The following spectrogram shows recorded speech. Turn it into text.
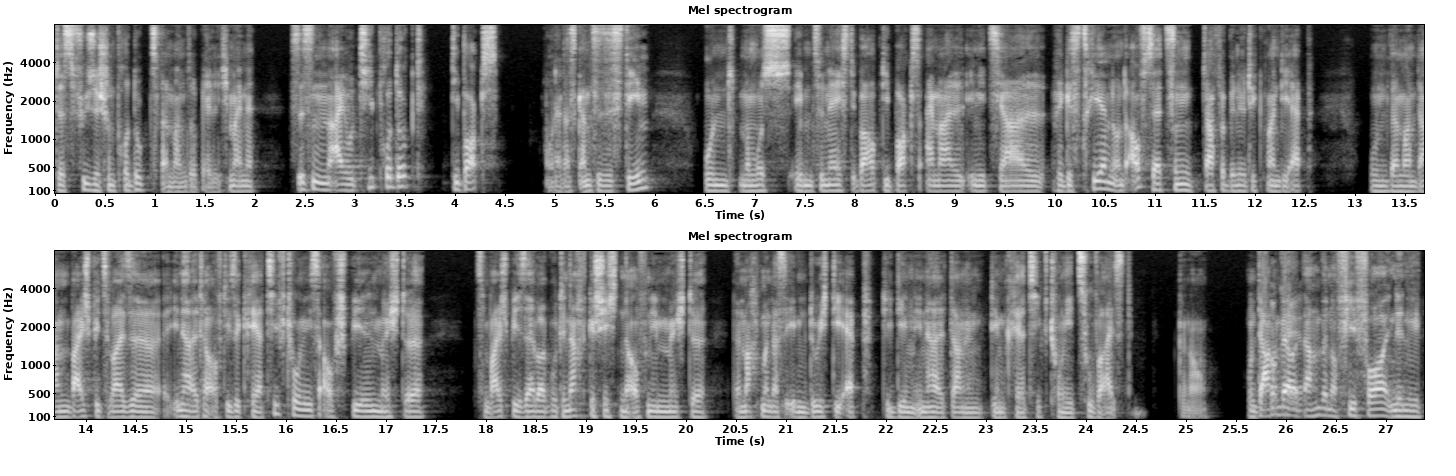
des physischen Produkts, wenn man so will. Ich meine, es ist ein IoT-Produkt, die Box oder das ganze System. Und man muss eben zunächst überhaupt die Box einmal initial registrieren und aufsetzen. Dafür benötigt man die App. Und wenn man dann beispielsweise Inhalte auf diese Kreativtonis aufspielen möchte, zum Beispiel selber gute Nachtgeschichten aufnehmen möchte, dann macht man das eben durch die App, die den Inhalt dann dem Kreativtoni zuweist. Genau. Und da, okay. haben wir, da haben wir noch viel vor in den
